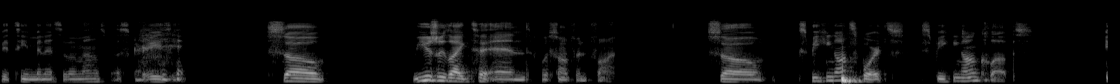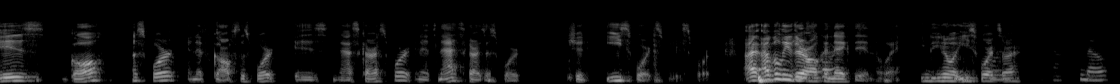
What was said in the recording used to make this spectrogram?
15 minutes of announcements. That's crazy. so we usually like to end with something fun. So speaking on sports, speaking on clubs, is golf a sport? And if golf's a sport, is NASCAR a sport? And if NASCAR's a sport, should esports be a sport? I, I believe they're all connected in a way. You, you know what esports are? No,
